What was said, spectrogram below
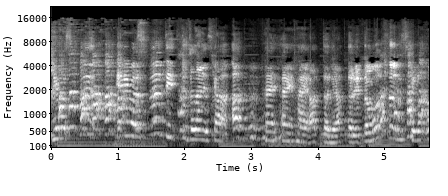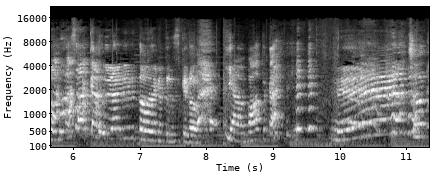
今スプーンえ今スプーンって言ってたじゃないです。かあはいはいはいあったねあったねって思ったんです。けどまさか振られると思わなかったんです。けどやばとかえー、ちょっと待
